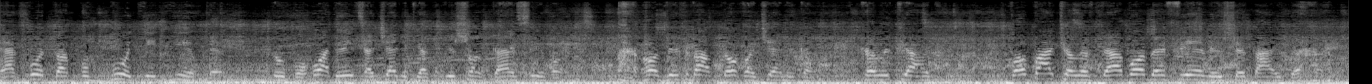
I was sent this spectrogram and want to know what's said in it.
як будто по будні дні. Тупо, о, дивіться, челік як пішов красиво. Обігнав того челіка. Крутяк. Побачили в прямому ефірі, считайте.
